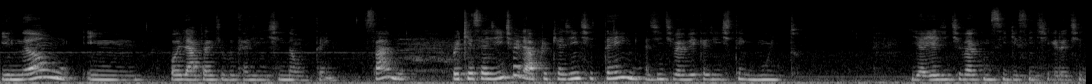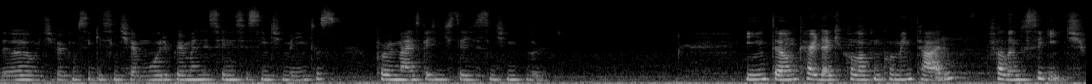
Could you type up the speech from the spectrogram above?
e não em olhar para aquilo que a gente não tem, sabe? Porque se a gente olhar para o que a gente tem, a gente vai ver que a gente tem muito. E aí a gente vai conseguir sentir gratidão, a gente vai conseguir sentir amor e permanecer nesses sentimentos, por mais que a gente esteja sentindo dor. E então Kardec coloca um comentário falando o seguinte:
